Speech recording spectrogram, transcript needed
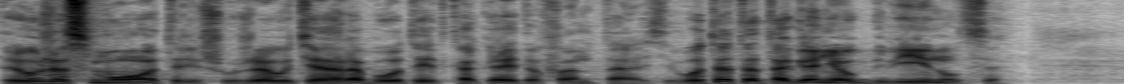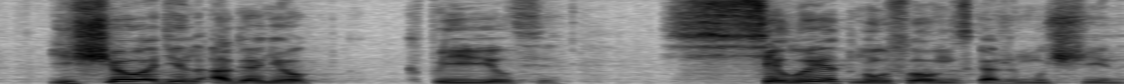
ты уже смотришь, уже у тебя работает какая-то фантазия. Вот этот огонек двинулся, еще один огонек появился, силуэт, ну, условно скажем, мужчины.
